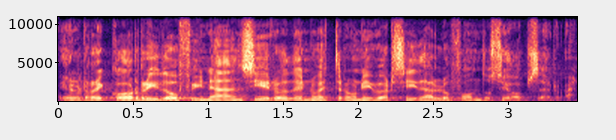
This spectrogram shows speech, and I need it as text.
el recorrido financiero de nuestra universidad, los fondos se observan.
